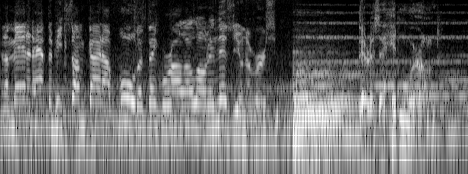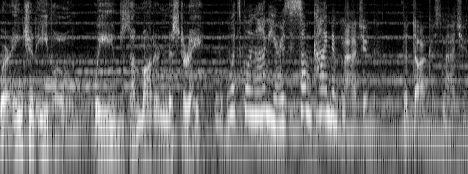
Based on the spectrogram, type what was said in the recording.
and a man would have to be some kind of fool to think we're all alone in this universe. There is a hidden world where ancient evil weaves a modern mystery. What's going on here? Is this some kind of Magic. The darkest magic.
